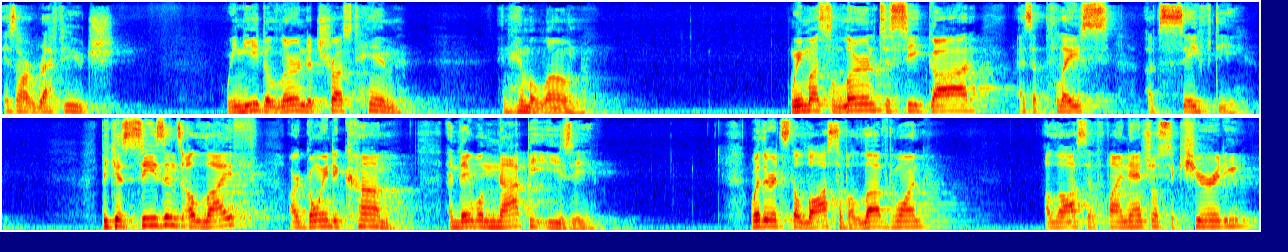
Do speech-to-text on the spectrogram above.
is our refuge. We need to learn to trust Him and Him alone. We must learn to see God as a place of safety. Because seasons of life are going to come and they will not be easy. Whether it's the loss of a loved one, a loss of financial security,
